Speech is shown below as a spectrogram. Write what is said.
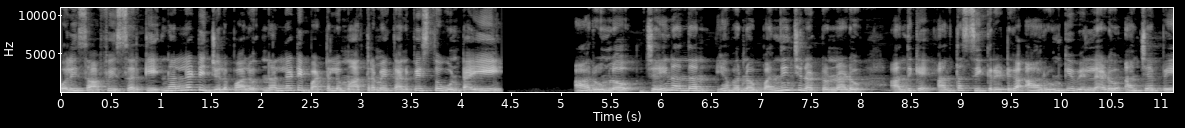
పోలీస్ ఆఫీసర్కి నల్లటి జులపాలు నల్లటి బట్టలు మాత్రమే కనిపిస్తూ ఉంటాయి. ఆ రూమ్లో జైనందన్ ఎవరినో బంధించినట్టున్నాడు. అందుకే అంత సీక్రెట్గా ఆ రూమ్కి వెళ్ళాడు అని చెప్పి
